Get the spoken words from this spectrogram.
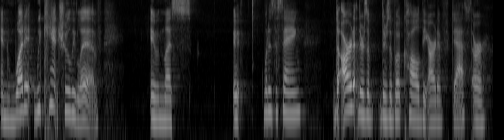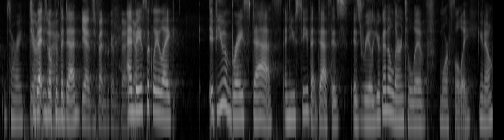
and what it we can't truly live unless it what is the saying? The art there's a there's a book called The Art of Death or I'm sorry, The Tibetan Book of the Dead. Yeah, the Tibetan Book of the Dead. And yeah. basically like if you embrace death and you see that death is is real, you're going to learn to live more fully, you know?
